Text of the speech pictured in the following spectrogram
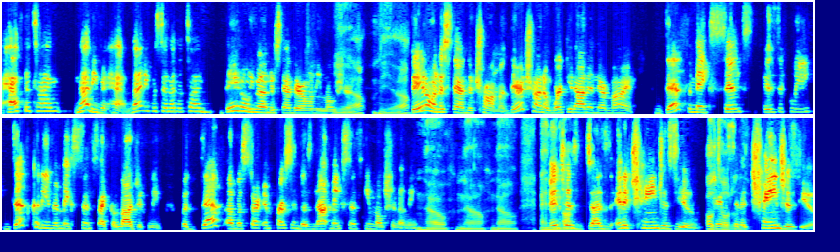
half the time not even half 90% of the time they don't even understand their own emotion yeah yeah they don't understand the trauma they're trying to work it out in their mind death makes sense physically. Death could even make sense psychologically but death of a certain person does not make sense emotionally. No no no. And it know, just does and it changes you Oh, jameson. totally. it changes you.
